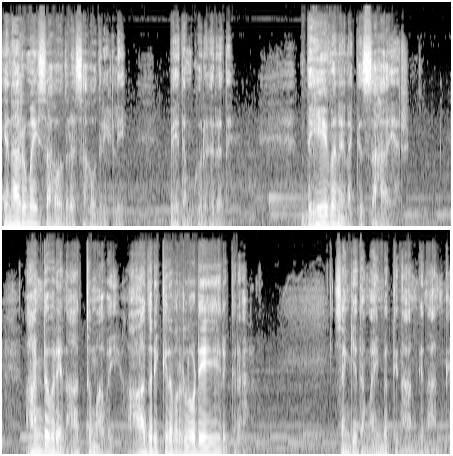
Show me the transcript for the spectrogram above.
என் அருமை சகோதர சகோதரிகளே வேதம் கூறுகிறது தேவன் எனக்கு சகாயர். ஆண்டவர் என் ஆத்துமாவை ஆதரிக்கிறவர்களோடே இருக்கிறார். சங்கீதம் ஐம்பத்தி நான்கு நான்கு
